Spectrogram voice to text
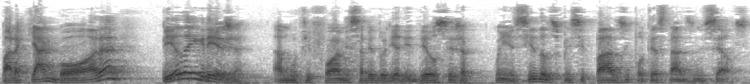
para que agora, pela Igreja, a multiforme sabedoria de Deus seja conhecida dos principados e potestades nos céus.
